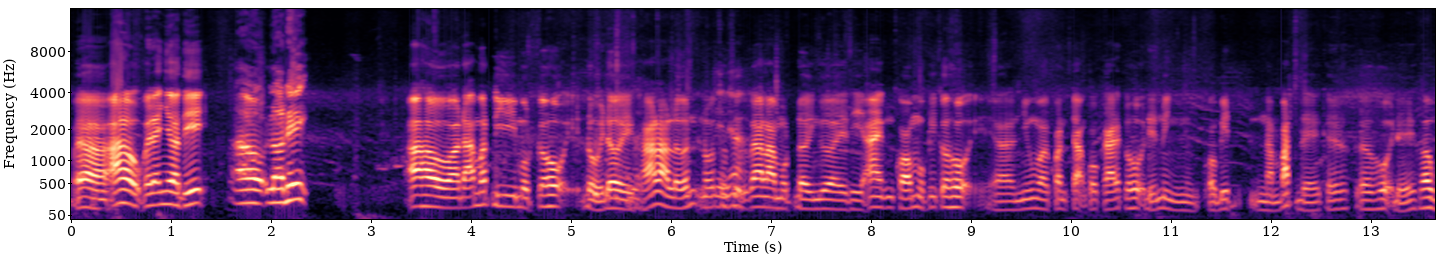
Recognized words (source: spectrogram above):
Bây giờ a hậu về đây nhờ tí. Ờ lo đi a hậu đã mất đi một cơ hội đổi đời khá là lớn. Nó thực sự ra là một đời người thì ai cũng có một cái cơ hội à, nhưng mà quan trọng có cái là cơ hội đến mình có biết nắm bắt để cái cơ hội đấy không?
